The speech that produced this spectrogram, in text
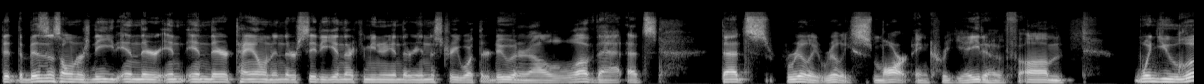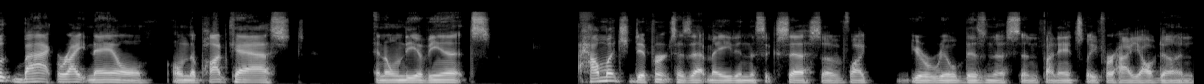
that the business owners need in their in in their town, in their city, in their community, in their industry, what they're doing. And I love that. That's that's really, really smart and creative. Um, when you look back right now on the podcast and on the events, how much difference has that made in the success of like your real business and financially for how y'all done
